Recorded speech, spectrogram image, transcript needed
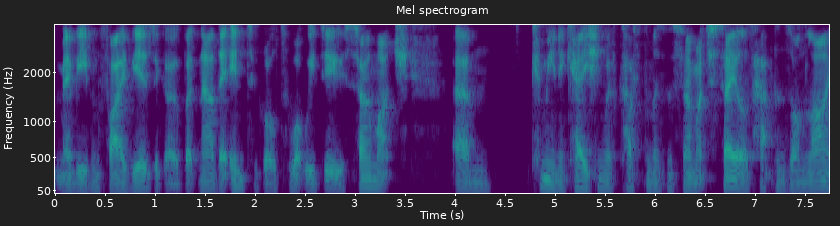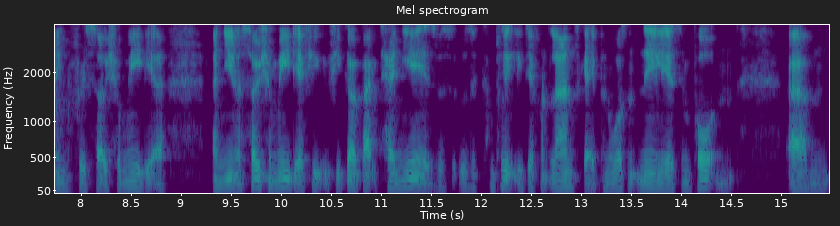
maybe even five years ago. But now they're integral to what we do. So much. Um, communication with customers and so much sales happens online through social media and you know social media if you if you go back 10 years was was a completely different landscape and wasn't nearly as important um,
